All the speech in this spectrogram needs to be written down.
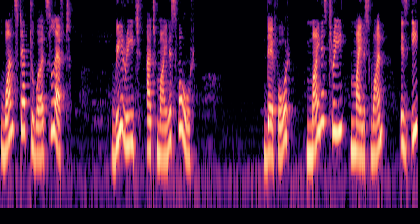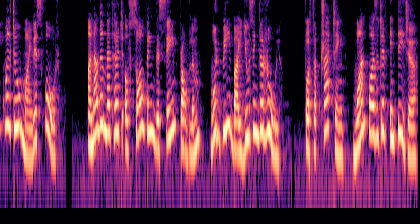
one step towards left. We reach at minus 4. Therefore, minus 3 minus 1 is equal to minus 4. Another method of solving the same problem would be by using the rule. For subtracting one positive integer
